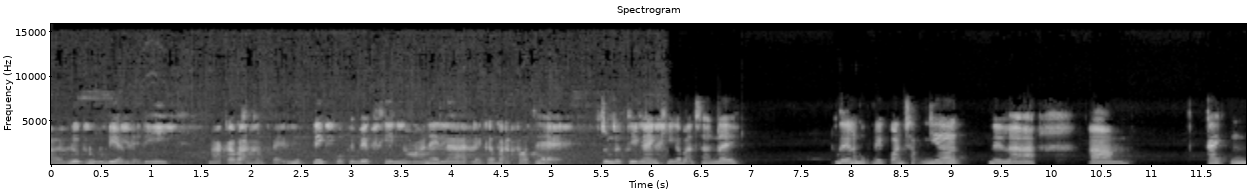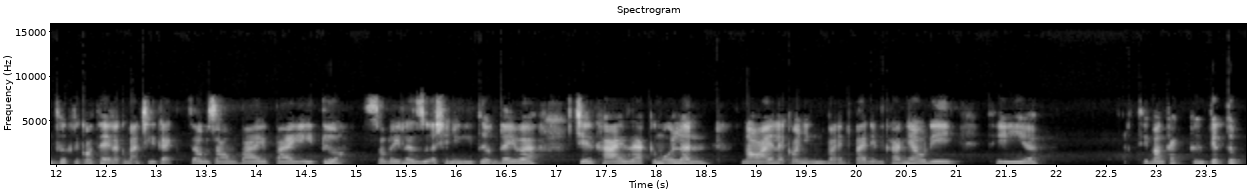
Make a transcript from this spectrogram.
uh, được đủ điểm để đi. Mà các bạn cần phải mục đích của cái việc thi nói này là để các bạn có thể dùng được tiếng Anh khi các bạn sang đây đấy là mục đích quan trọng nhất nên là um, cách thức thì có thể là các bạn chỉ gạch dầu dòng vài vài ý tưởng sau đấy là dựa trên những ý tưởng đấy và triển khai ra cứ mỗi lần nói lại có những vài vài điểm khác nhau đi thì thì bằng cách cứ tiếp tục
